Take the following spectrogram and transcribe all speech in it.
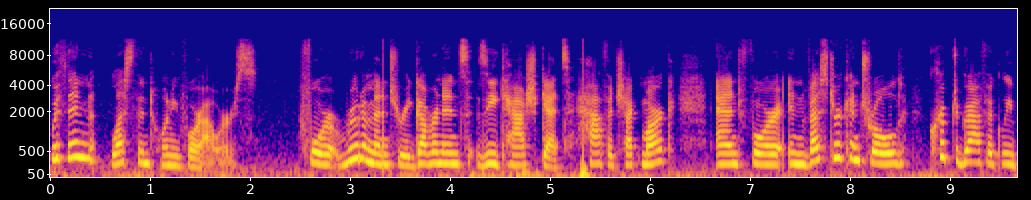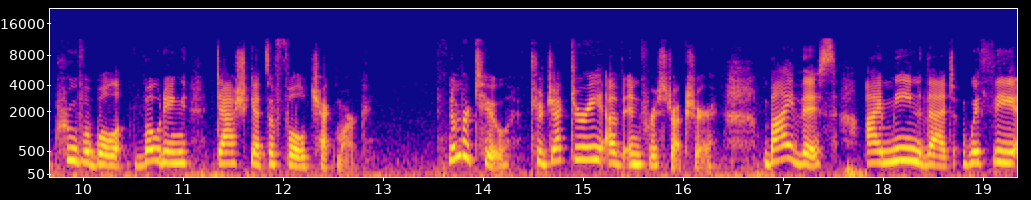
Within less than 24 hours. For rudimentary governance, Zcash gets half a check mark, and for investor-controlled, cryptographically provable voting, Dash gets a full check mark. Number two, trajectory of infrastructure. By this, I mean that with the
